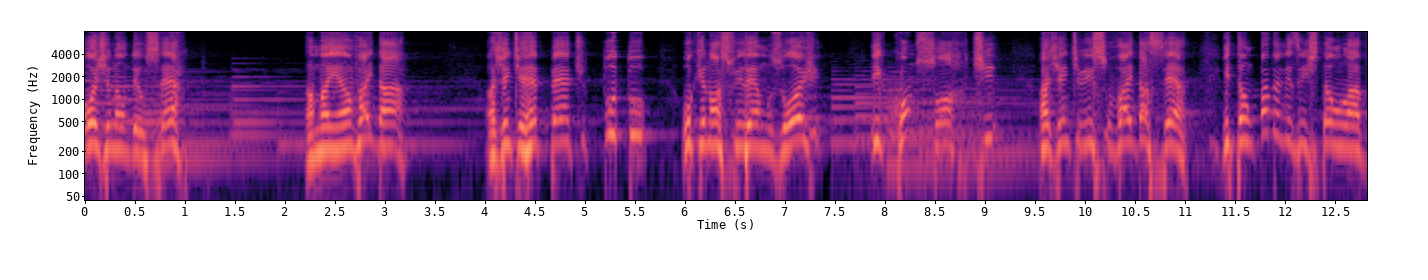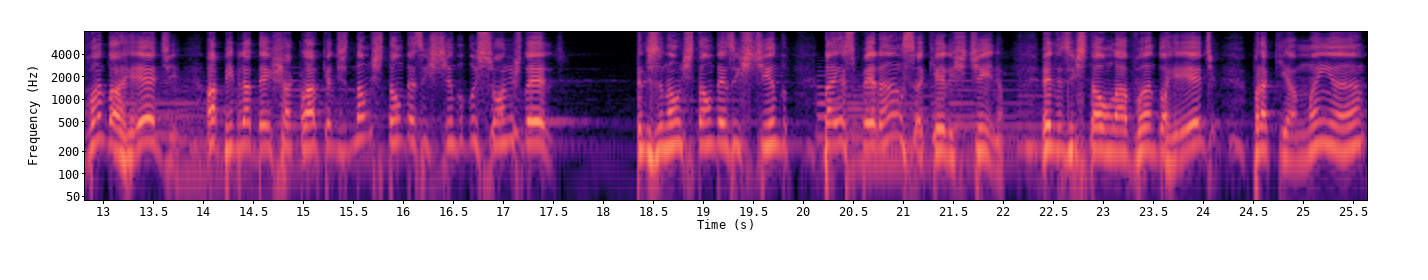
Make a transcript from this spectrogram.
hoje não deu certo, amanhã vai dar. A gente repete tudo o que nós fizemos hoje e com sorte a gente isso vai dar certo. Então, quando eles estão lavando a rede, a Bíblia deixa claro que eles não estão desistindo dos sonhos deles. Eles não estão desistindo da esperança que eles tinham. Eles estão lavando a rede para que amanhã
